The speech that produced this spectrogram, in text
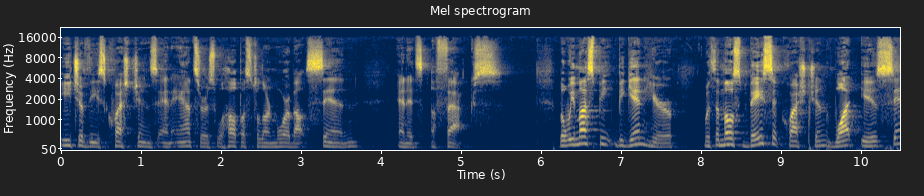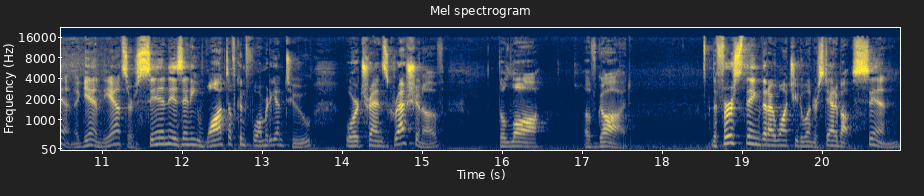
Each of these questions and answers will help us to learn more about sin and its effects. But we must be, begin here with the most basic question what is sin? Again, the answer sin is any want of conformity unto or transgression of the law of God. The first thing that I want you to understand about sin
